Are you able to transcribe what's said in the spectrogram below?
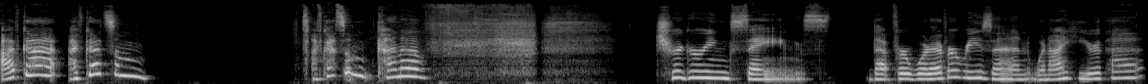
I've got, I've got some I've got some kind of triggering sayings that for whatever reason, when I hear that,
